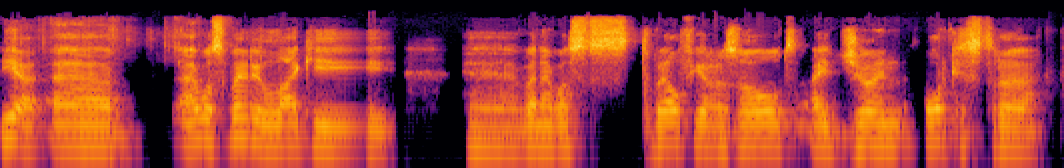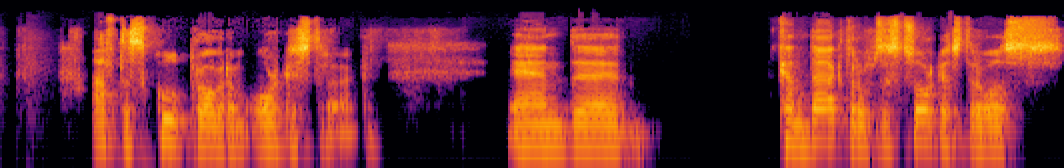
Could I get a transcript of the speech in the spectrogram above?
Yeah, uh, I was very lucky. Uh, when I was 12 years old, I joined orchestra, after school program orchestra, and the conductor of this orchestra was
